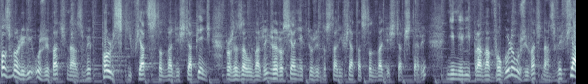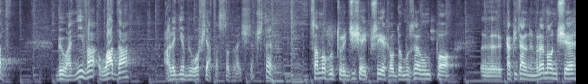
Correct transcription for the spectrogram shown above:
pozwolili używać nazwy polski Fiat 125. Proszę zauważyć, że Rosjanie, którzy dostali Fiata 124, nie mieli prawa w ogóle używać nazwy Fiat. Była Niwa, Łada, ale nie było Fiata 124. Samochód, który dzisiaj przyjechał do muzeum po e, kapitalnym remoncie,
